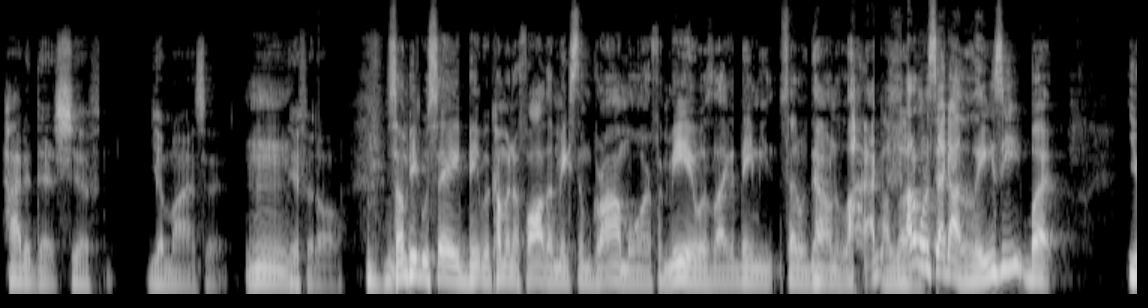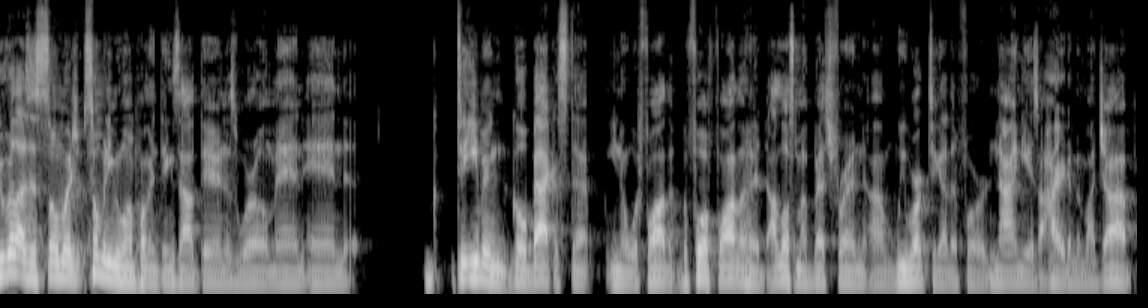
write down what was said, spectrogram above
How did that shift your mindset, Mm. if at all? Some people say becoming a father makes them grind more. For me, it was like it made me settle down a lot. I, I love don't it. want to say I got lazy, but you realize there's so much, so many more important things out there in this world, man. And to even go back a step, you know, with father before fatherhood, I lost my best friend. Um, we worked together for nine years. I hired him in my job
